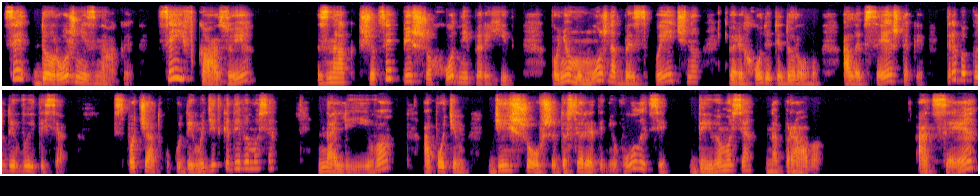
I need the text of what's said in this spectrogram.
Це дорожні знаки. Це і вказує знак, що це пішохідний перехід. По ньому можна безпечно переходити дорогу. Але все ж таки треба подивитися спочатку, куди ми, дітки, дивимося? Наліво а потім, дійшовши до середини вулиці, дивимося направо. А це,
